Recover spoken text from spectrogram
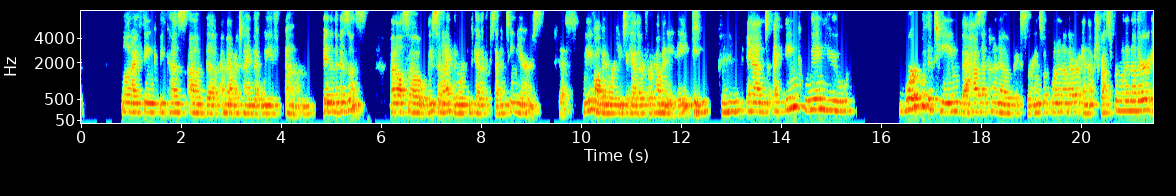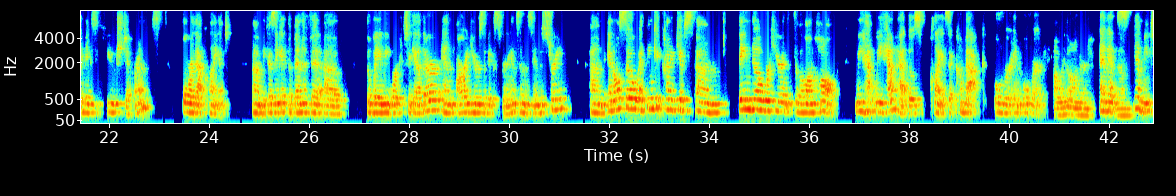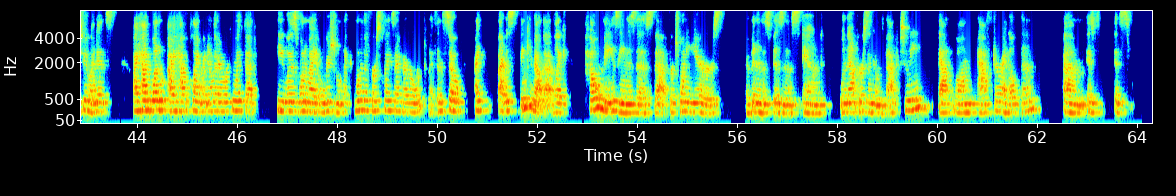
Well, and I think because of the amount of time that we've um been in the business, but also Lisa and I have been working together for seventeen years. yes. We've all been working together for how many? Eight? Eight. And I think when you work with a team that has that kind of experience with one another and that trust for one another, it makes a huge difference for that client. Um, because they get the benefit of the way we work together and our years of experience in this industry. Um, and also, I think it kind of gives, um, they know we're here for the long haul. We have, we have had those clients that come back over and over. Always honored. And it's, them. yeah, me too, and it's, I had one, I have a client right now that I'm working with that. He was one of my original, like, one of the first clients I've ever worked with, and so I, I was thinking about that, like. How amazing is this that for twenty years, I've been in this business, and when that person comes back to me, that long after I help them. Um, is, it's,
